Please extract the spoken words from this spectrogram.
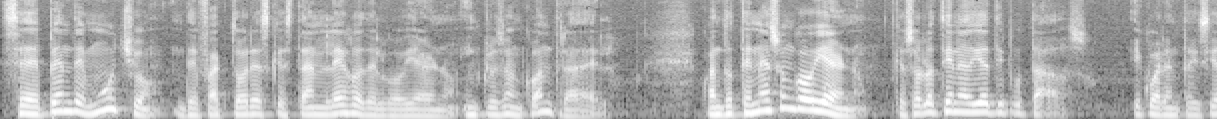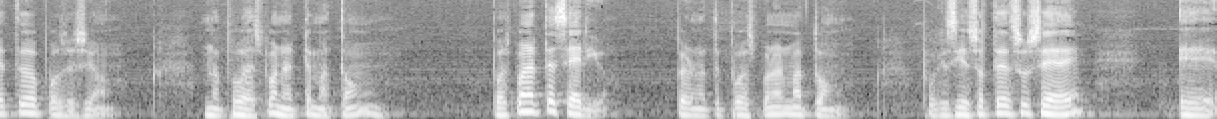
se depende mucho de factores que están lejos del gobierno, incluso en contra de él. Cuando tenés un gobierno que solo tiene 10 diputados y 47 de oposición, no puedes ponerte matón. Puedes ponerte serio, pero no te puedes poner matón. Porque si eso te sucede, eh,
